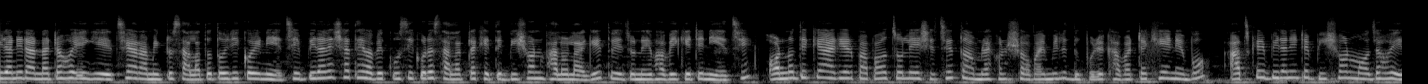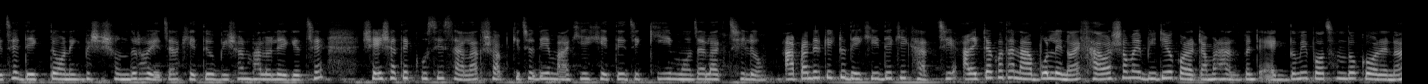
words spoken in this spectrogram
বিরিয়ানি রান্নাটা হয়ে গিয়েছে আর আমি একটু সালাদও তৈরি করে নিয়েছি। বিরিয়ানির সাথে এভাবে কুচি করে সালাদটা খেতে ভীষণ ভালো লাগে, তো এই জন্য এভাবেই কেটে নিয়েছি। অন্যদিকে আরিয়ার পাপাও চলে এসেছে, তো আমরা এখন সবাই মিলে দুপুরে খাবারটা খেয়ে নেব। আজকের বিরিয়ানিটা ভীষণ মজা হয়েছে, দেখতে অনেক বেশি সুন্দর হয়েছে আর খেতেও ভীষণ ভালো লেগেছে। সেই সাথে কুচি সালাদ সব কিছু দিয়ে মাখিয়ে খেতে যে কি মজা লাগছিল। আপনাদেরকে একটু দেখিয়ে দেখিয়ে খাচ্ছি। আরেকটা কথা না বললে নয়, খাওয়ার সময় ভিডিও করাটা আমার হাজব্যান্ড একদমই পছন্দ করে না।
